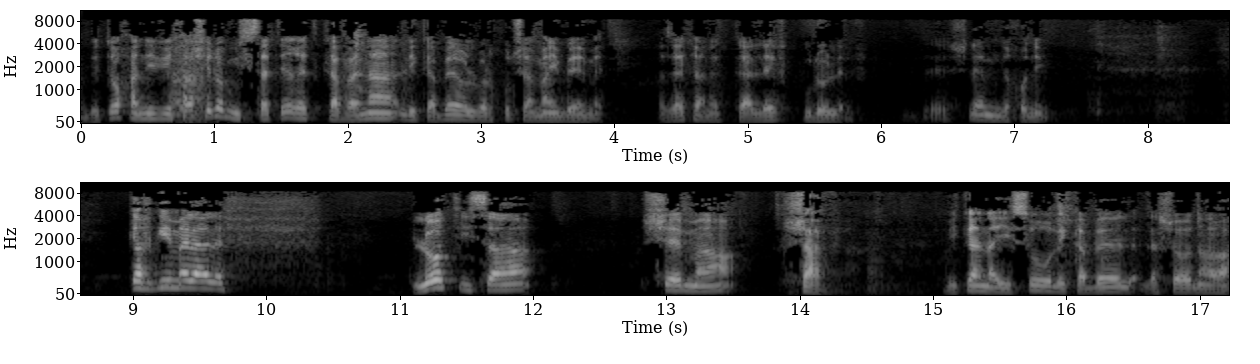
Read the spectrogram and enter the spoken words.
בתוך הנביחה שלו מסתתרת כוונה לקבל על מלכות שמיים באמת. אז זה כאן כלב כולו לב. זה שניהם נכונים. כ"ג א', לא תישא שמא שווא. מכאן האיסור לקבל לשון הרע.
